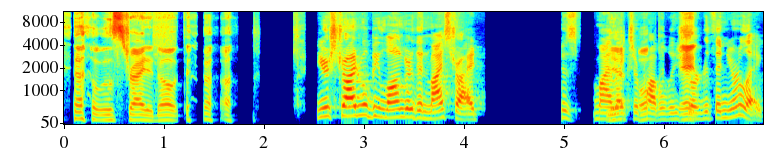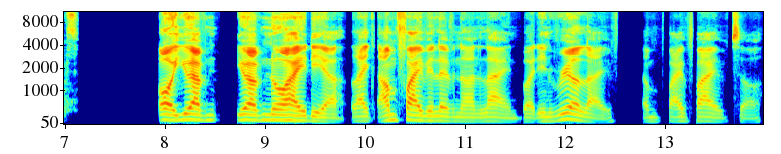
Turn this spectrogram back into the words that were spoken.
we'll stride it out. Your stride will be longer than my stride because my Yeah, legs are oh, probably hey. shorter than your legs. oh, you have you have no idea. Like I'm 5'11 online, but in real life, I'm five five. So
